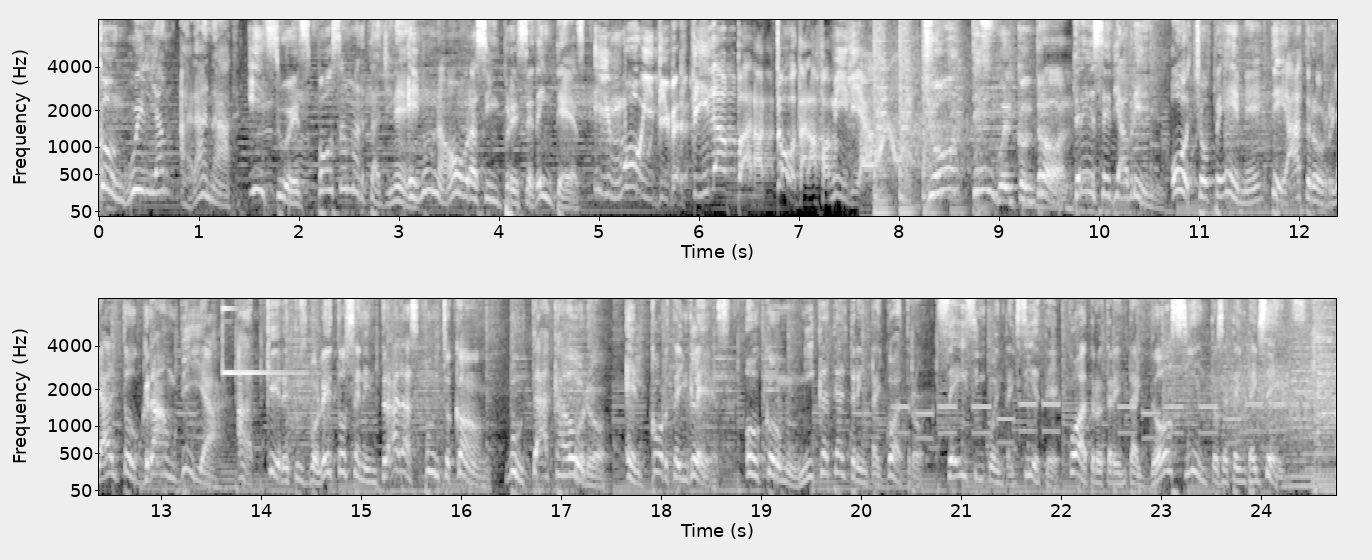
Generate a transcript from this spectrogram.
Con William Arana y su esposa Marta Giné en una obra sin precedentes y muy divertida para toda la familia. Yo tengo el control. 13 de abril, 8 pm, Teatro Rialto Gran Vía. Adquiere tus boletos en entradas.com, Butaca Oro, El Corte Inglés o comunícate al 34 657 432 176.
